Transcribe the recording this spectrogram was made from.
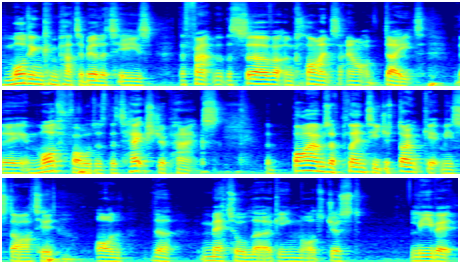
Modding compatibilities, the fact that the server and clients are out of date, the mod folders, the texture packs, the biomes of plenty. Just don't get me started on the metal metallurgy mod. Just leave it.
